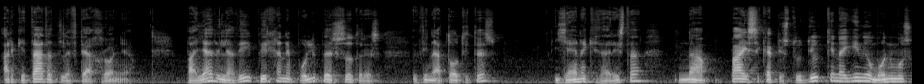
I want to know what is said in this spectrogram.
αρκετά τα τελευταία χρόνια. Παλιά δηλαδή υπήρχαν πολύ περισσότερες δυνατότητες για ένα κιθαρίστα να πάει σε κάποιο στούντιο και να γίνει ο μόνιμος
